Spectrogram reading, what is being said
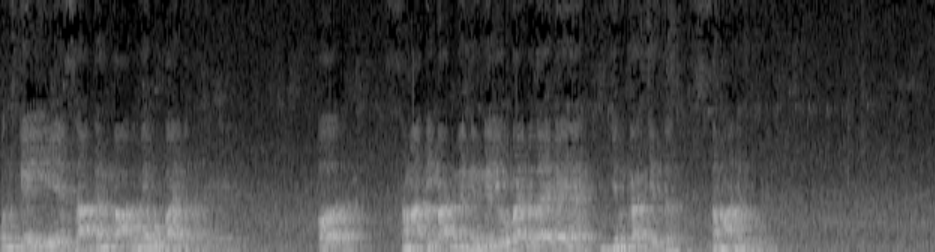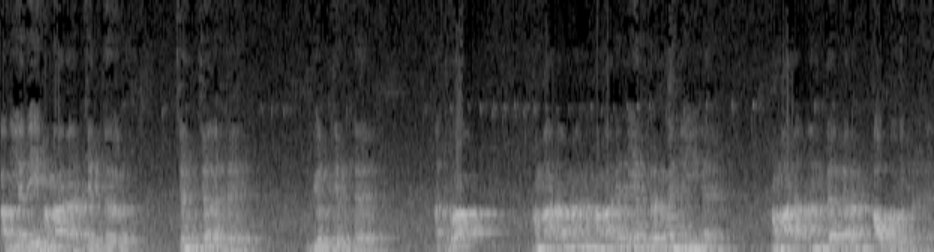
उनके लिए साधन पाद में उपाय बताए गए हैं। और समाधि पाद में किनके लिए उपाय बताए गए हैं? जिनका चित्त समाहित हो। अब यदि हमारा चित्त चंचल है, व्यथित है, अथवा हमारा मन हमारे नियंत्रण में नहीं है, हमारा अंतकरण अपवित्र है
